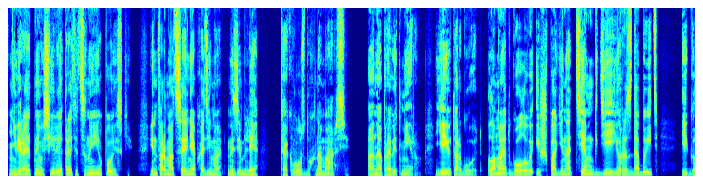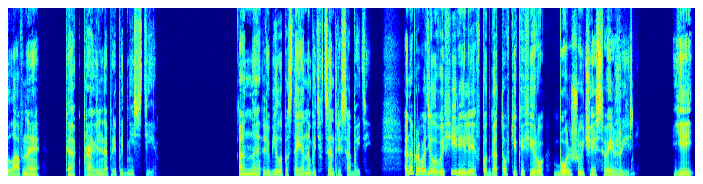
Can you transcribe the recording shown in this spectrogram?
Невероятные усилия тратятся на ее поиски. Информация необходима на Земле, как воздух на Марсе. Она правит миром, ею торгуют, ломают головы и шпаги над тем, где ее раздобыть, и, главное, как правильно преподнести. Анна любила постоянно быть в центре событий. Она проводила в эфире или в подготовке к эфиру большую часть своей жизни. Ей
